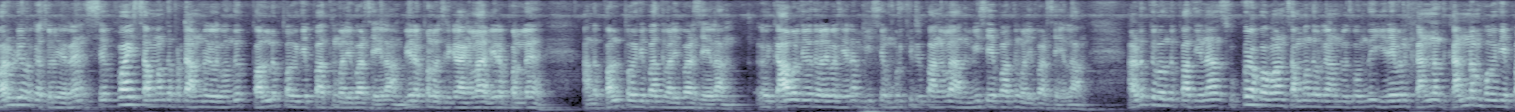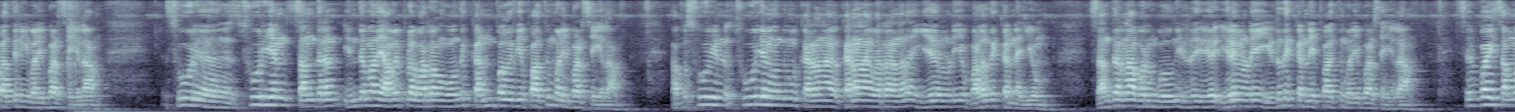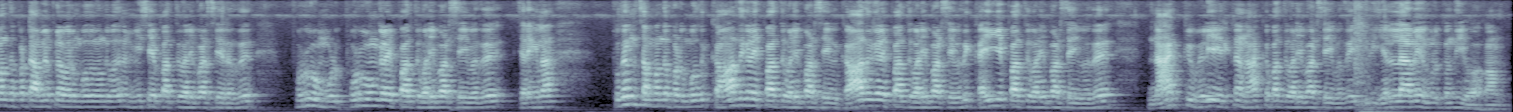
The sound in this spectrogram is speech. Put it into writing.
மறுபடியும் ஒருக்கா சொல்லிடுறேன். செவ்வாய் சம்மந்தப்பட்ட அன்பர்களுக்கு வந்து பல்லு பகுதியை பார்த்து வழிபாடு செய்யலாம். வீரப்பல் வச்சுருக்காங்களா? வீரப்பல்லு. அந்த பல் பகுதியை பார்த்து வழிபாடு செய்யலாம். காவல் தெய்வத்தை வழிபாடு செய்யலாம். மீசையை முறுக்கிட்டு இருப்பாங்களா? அந்த மீசையை பார்த்து வழிபாடு செய்யலாம். அடுத்து வந்து பார்த்தீங்கன்னா சுக்கிர பகவான் சம்பந்தப்பட்டவர்களுக்கு வந்து இறைவன் கண்ணன் கண்ணம் பகுதியை பார்த்து நீங்கள் வழிபாடு செய்யலாம். சூரிய சூரியன் சந்திரன் இந்த மாதிரி அமைப்பில் வர்றவங்க வந்து கண் பகுதியை பார்த்து வழிபாடு செய்யலாம். அப்போ சூரியன் சூரியன் வந்து உங்களுக்கு கரணா கரணாக வர்றாங்கன்னா இறைவனுடைய வலது கண்ணையும் சந்திரனா வரும்போது வந்து இடது இறைவனுடைய இடது கண்ணை பார்த்து வழிபாடு செய்யலாம். செவ்வாய் சம்பந்தப்பட்ட அமைப்பில் வரும்போது வந்து பார்த்தீங்கன்னா மீசையை பார்த்து வழிபாடு செய்கிறது புருவ முழு புருவங்களை பார்த்து வழிபாடு செய்வது சரிங்களா? புதன் சம்பந்தப்படும் போது காதுகளை பார்த்து வழிபாடு செய்வது காதுகளை பார்த்து வழிபாடு செய்வது கையை பார்த்து வழிபாடு செய்வது நாக்கு வெளியே இருக்கிற நாக்கை பார்த்து வழிபாடு செய்வது இது எல்லாமே உங்களுக்கு வந்து யோகம்.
